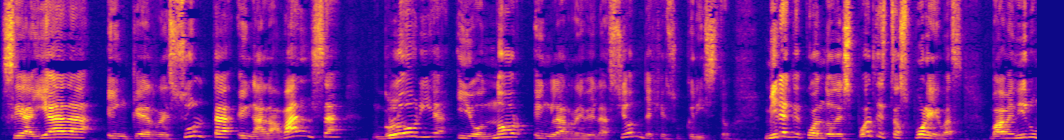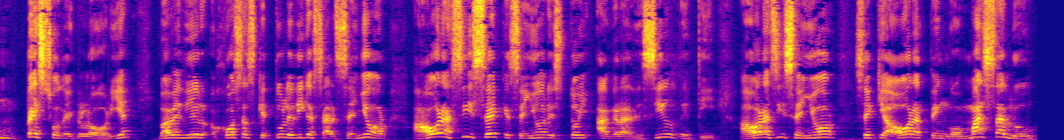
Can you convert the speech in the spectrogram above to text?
se hallada en que resulta en alabanza, gloria y honor en la revelación de Jesucristo. Mira que cuando después de estas pruebas va a venir un peso de gloria, va a venir cosas que tú le digas al Señor, ahora sí sé que Señor estoy agradecido de ti, ahora sí Señor sé que ahora tengo más salud,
